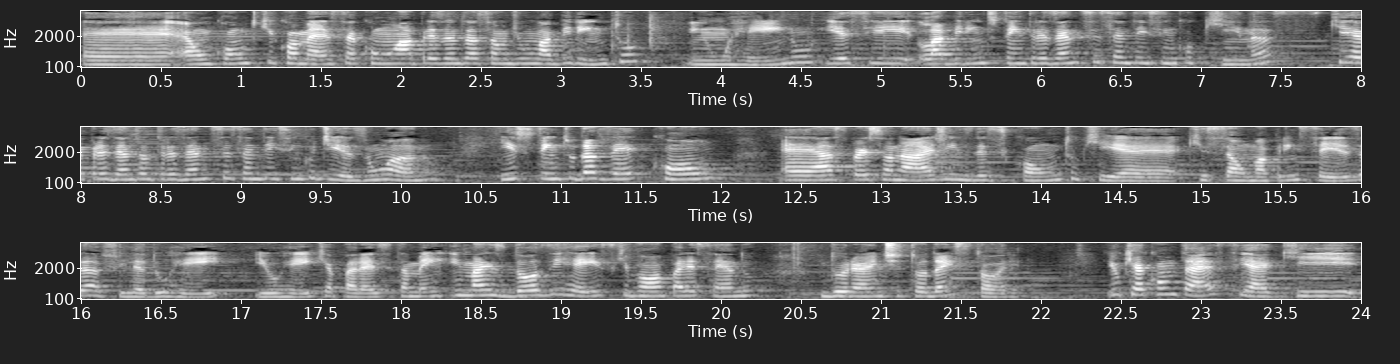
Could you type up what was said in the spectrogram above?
É, é, um conto que começa com a apresentação de um labirinto em um reino, e esse labirinto tem 365 quinas, que representam 365 dias, um ano. Isso tem tudo a ver com é, as personagens desse conto, que, é, que são uma princesa, a filha do rei, e o rei que aparece também, e mais 12 reis que vão aparecendo durante toda a história. E o que acontece é que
